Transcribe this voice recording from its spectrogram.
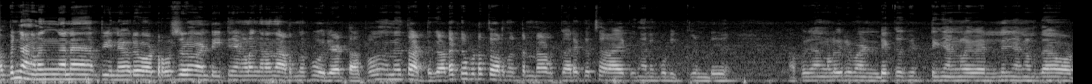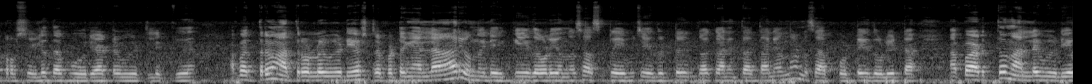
അപ്പം ഞങ്ങളിങ്ങനെ പിന്നെ ഒരു ഓട്ടോറിക്ഷ വേണ്ടിയിട്ട് ഞങ്ങളിങ്ങനെ നടന്ന് പോരുക കേട്ടോ അപ്പോൾ ഇങ്ങനെ തട്ടുകടയൊക്കെ ഇവിടെ തുറന്നിട്ടുണ്ട്. ആൾക്കാരൊക്കെ ചായയൊക്കെ ഇങ്ങനെ കുടിക്കുന്നുണ്ട്. അപ്പോൾ ഞങ്ങളൊരു വണ്ടിയൊക്കെ കിട്ടി. ഞങ്ങൾ എല്ലാം ഞങ്ങളുടെ ഓട്ടോറിക്ഷയിൽ ഇതാ പോരുക വീട്ടിലേക്ക്. അപ്പോൾ എത്ര മാത്രമുള്ള വീഡിയോ ഇഷ്ടപ്പെട്ടെങ്കിൽ എല്ലാവരും ഒന്ന് ലൈക്ക് ചെയ്തോളി. ഒന്ന് സബ്സ്ക്രൈബ് ചെയ്തിട്ട് കാക്കാനും താത്താനും ഒന്നുണ്ട് സപ്പോർട്ട് ചെയ്തോളി കേട്ടോ അപ്പോൾ അടുത്ത നല്ല വീഡിയോ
